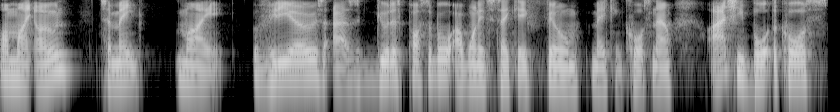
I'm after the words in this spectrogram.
on my own to make my videos as good as possible, I wanted to take a film making course. Now, I actually bought the course,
